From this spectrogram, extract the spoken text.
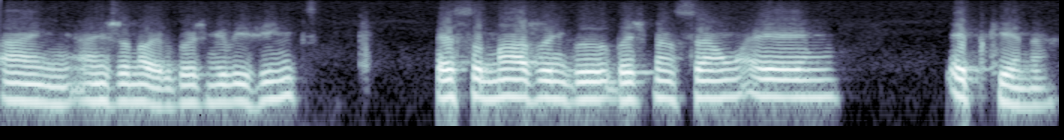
em, em janeiro de 2020, essa margem de expansão é, é pequena.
